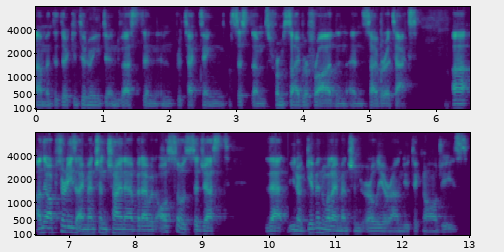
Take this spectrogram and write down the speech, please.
um, and that they're continuing to invest in, in protecting systems from cyber fraud and, and cyber attacks. Uh, on the opportunities, I mentioned China, but I would also suggest that, you know, given what I mentioned earlier around new technologies,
